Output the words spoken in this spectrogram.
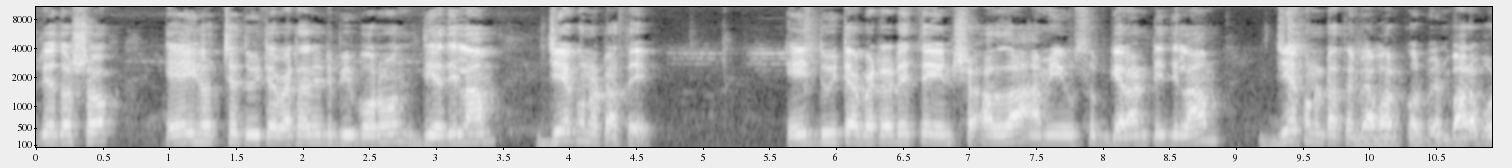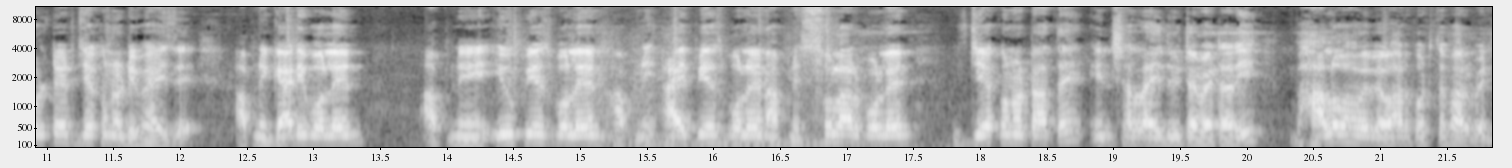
প্রিয় দর্শক, এই হচ্ছে দুইটা ব্যাটারির বিবরণ। দিয়ে দিলাম যে কোনোটাতে। এই দুইটা ব্যাটারিতে ইনশাআল্লাহ আমি ইউসুফ গ্যারান্টি দিলাম। যে কোনোটাতে ব্যবহার করবেন। বারো ভোল্টের যে কোনো ডিভাইসে আপনি গাড়ি বলেন, আপনি ইউপিএস বলেন, আপনি আইপিএস বলেন, আপনি সোলার বলেন যে কোনোটাতে ইনশাল্লাহ এই দুইটা ব্যাটারি ভালোভাবে ব্যবহার করতে পারবেন।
